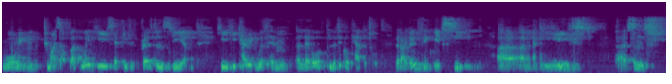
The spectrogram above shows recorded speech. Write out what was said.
warning to myself. But when he stepped into the presidency, um, he, he carried with him a level of political capital that I don't think we've seen uh, um, at least uh, since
